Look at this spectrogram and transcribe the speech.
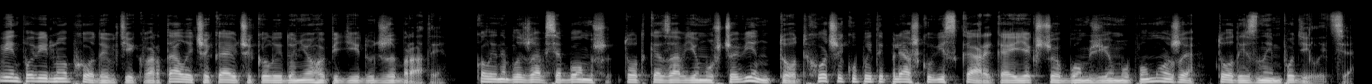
Він повільно обходив ті квартали, чекаючи, коли до нього підійдуть жебрати. Коли наближався бомж, тот казав йому, що він тот хоче купити пляшку віскарика, і якщо бомж йому поможе, тот із ним поділиться.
